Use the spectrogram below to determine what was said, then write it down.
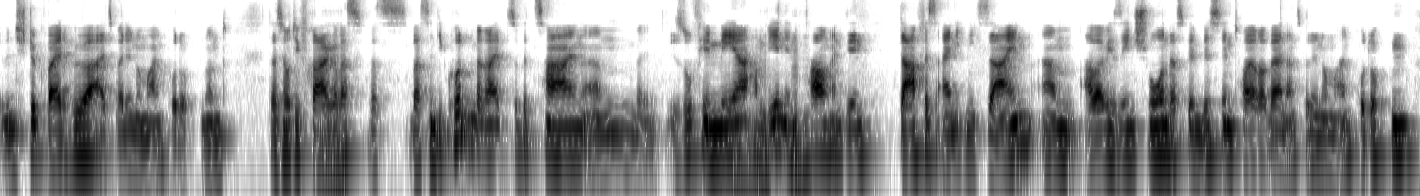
ein Stück weit höher als bei den normalen Produkten. Und das ist auch die Frage, was, was, was sind die Kunden bereit zu bezahlen? Ähm, so viel mehr haben wir in den mhm. Erfahrungen an denen darf es eigentlich nicht sein. Ähm, aber wir sehen schon, dass wir ein bisschen teurer werden als bei den normalen Produkten.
